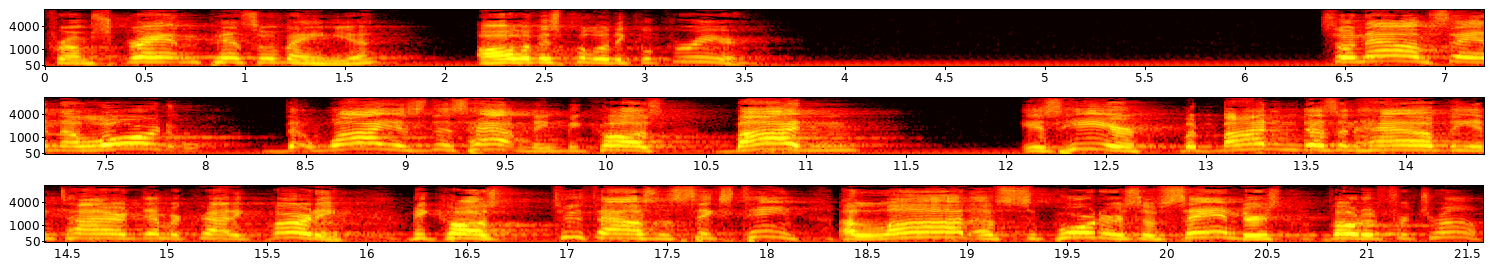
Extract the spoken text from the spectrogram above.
from Scranton, Pennsylvania, all of his political career. So now I'm saying, now, Lord, why is this happening? Because Biden is here, but Biden doesn't have the entire Democratic Party because 2016, a lot of supporters of Sanders voted for Trump.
